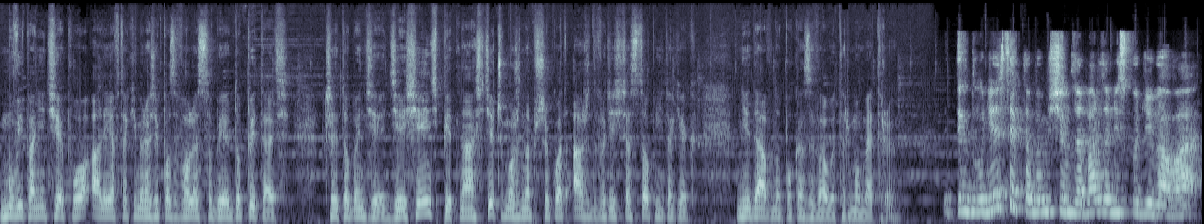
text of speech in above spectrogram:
Mówi pani ciepło, ale ja w takim razie pozwolę sobie dopytać, czy to będzie 10, 15, czy może na przykład aż 20 stopni, tak jak niedawno pokazywały termometry. Tych dwudziestek to bym się za bardzo nie spodziewała.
